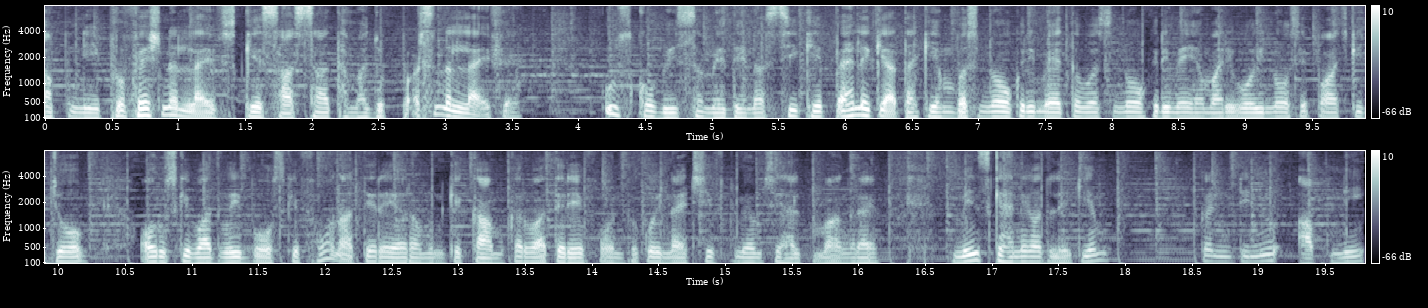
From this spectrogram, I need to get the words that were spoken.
अपनी प्रोफेशनल लाइफ के साथ साथ हमारा जो पर्सनल लाइफ है, उसको भी समय देना सीखे। पहले क्या था कि हम बस नौकरी में तो बस नौकरी में हमारी वही नौ से पाँच की जॉब और उसके बाद वही बॉस के फ़ोन आते रहे और हम उनके काम करवाते रहे। फ़ोन पे कोई नाइट शिफ्ट में हमसे हेल्प मांग रहा है। मीन्स कहने का मतलब कि हम कंटिन्यू अपनी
